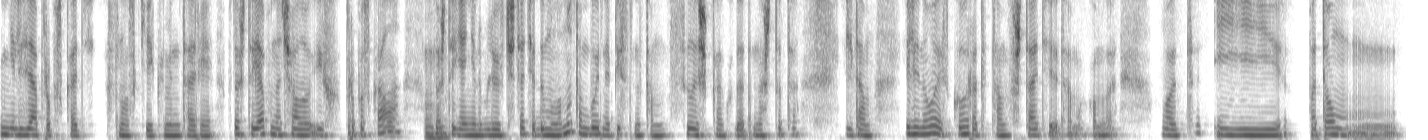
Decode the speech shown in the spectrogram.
нельзя пропускать сноски и комментарии. Потому что я поначалу их пропускала, угу. потому что я не люблю их читать. Я думала, ну, там будет написано там ссылочка куда-то на что-то. Или там Иллинойс, город там в штате там каком-то. Вот. И потом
